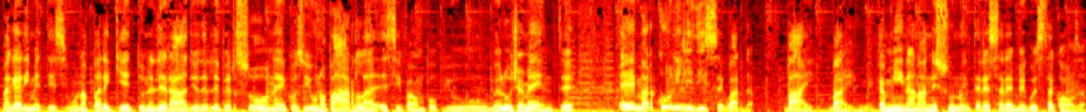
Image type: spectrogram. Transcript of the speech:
magari mettessimo un apparecchietto nelle radio delle persone così uno parla e si fa un po' più velocemente e Marconi gli disse guarda vai vai cammina a nessuno interesserebbe questa cosa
